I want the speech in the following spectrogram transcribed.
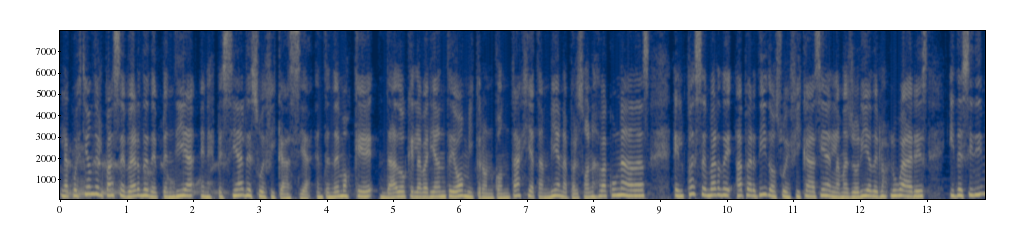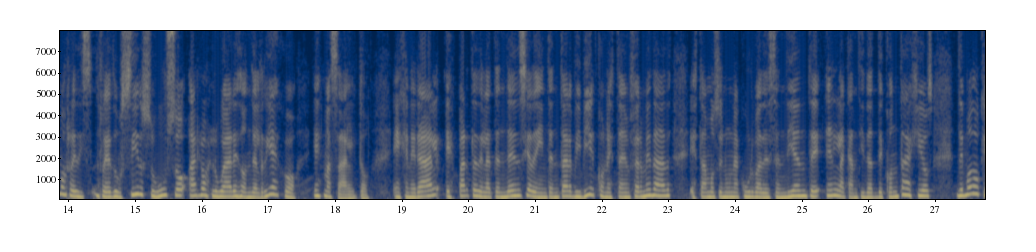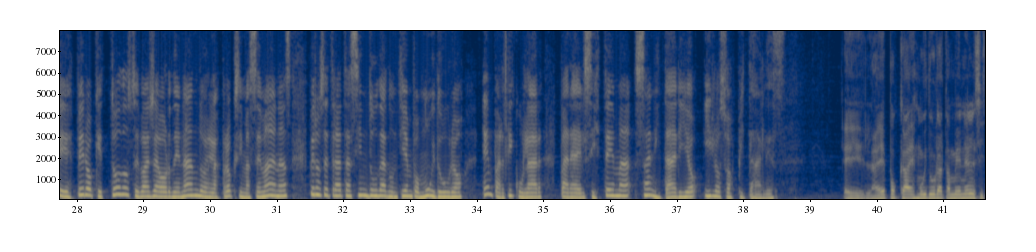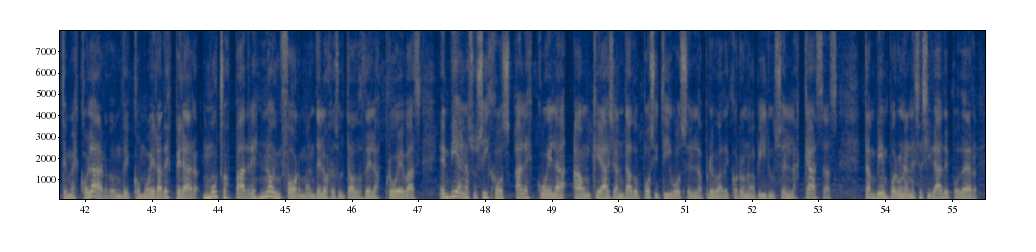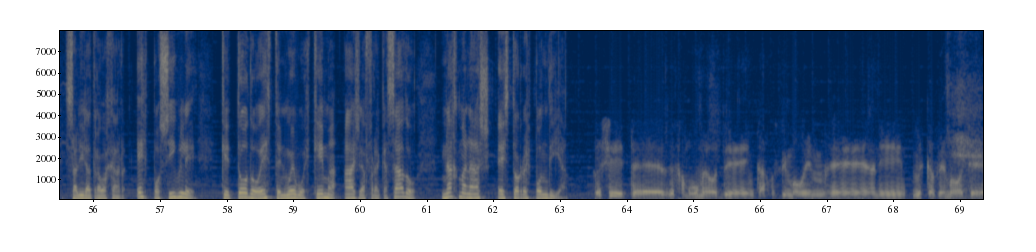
La cuestión del pase verde dependía en especial de su eficacia. Entendemos que, dado que la variante Omicron contagia también a personas vacunadas, el pase verde ha perdido su eficacia en la mayoría de los lugares y decidimos reducir su uso a los lugares donde el riesgo es más alto. En general, es parte de la tendencia de intentar vivir con esta enfermedad. Estamos en una curva descendiente en la cantidad de contagios, de modo que espero que todo se vaya ordenando en las próximas semanas, pero se trata sin duda de un tiempo muy duro, en particular para el sistema sanitario y los hospitales. Eh, la época es muy dura también en el sistema escolar, donde, como era de esperar, muchos padres no informan de los resultados de las pruebas, envían a sus hijos a la escuela aunque hayan dado positivos en la prueba de coronavirus en las casas, también por una necesidad de poder salir a trabajar. ¿Es posible que todo este nuevo esquema haya fracasado? Nachmanash esto respondía.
